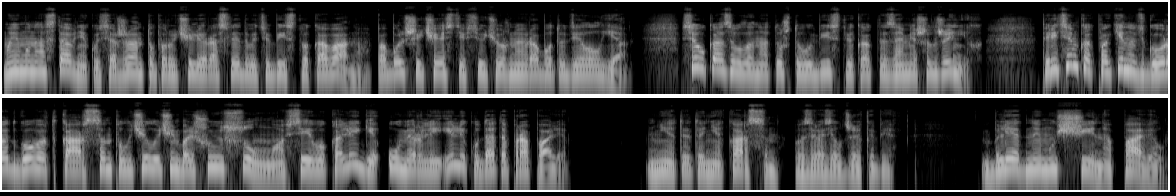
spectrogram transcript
Моему наставнику, сержанту, поручили расследовать убийство Кавана. По большей части всю черную работу делал я. Все указывало на то, что в убийстве как-то замешан жених. Перед тем, как покинуть город, Говард Карсон получил очень большую сумму, а все его коллеги умерли или куда-то пропали. «Нет, это не Карсон», — возразил Джекоби. «Бледный мужчина, Павел.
